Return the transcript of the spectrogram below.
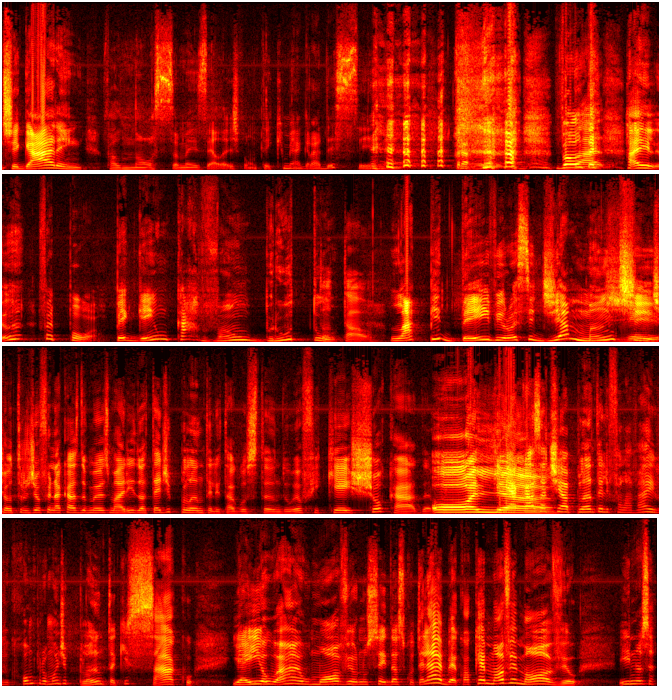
chegarem, falam, nossa, mas elas vão ter que me agradecer, né? vão ter... Aí ele, falei, pô, peguei um carvão bruto, Total. lapidei, virou esse diamante. Gente, outro dia eu fui na casa do meu ex-marido, até de planta ele tá gostando. Eu fiquei chocada. Olha! Porque minha casa tinha planta, ele falava, vai, compra um monte de planta, que saco. E aí eu, ah, o móvel, não sei das contas. Ele, ah, qualquer móvel é móvel. E não sei-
